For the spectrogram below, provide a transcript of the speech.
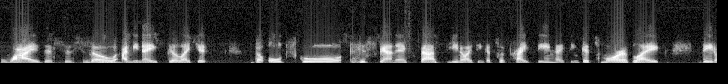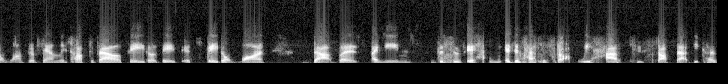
why this is so Mm-hmm. i mean i feel like it's the old school hispanics that you know i think it's surprising i think it's more of like they don't want their family talked about. They don't they it's they don't want that. But i mean this is it it just has to stop. We have to stop that because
